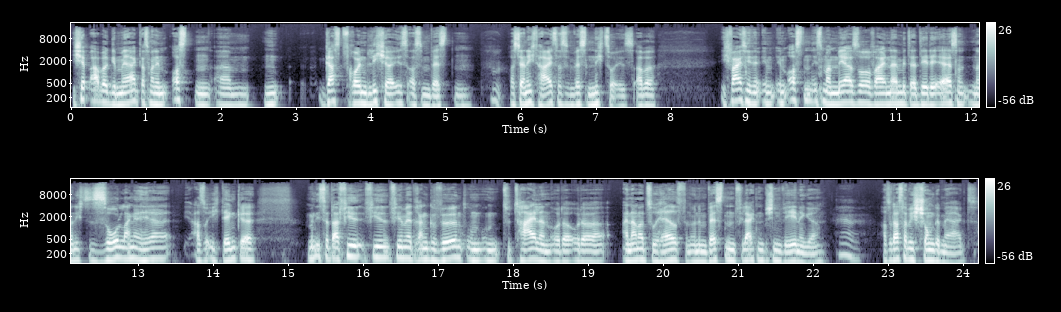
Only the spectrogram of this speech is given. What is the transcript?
Ich habe aber gemerkt, dass man im Osten ähm, gastfreundlicher ist als im Westen. Hm. Was ja nicht heißt, dass es im Westen nicht so ist. Aber ich weiß nicht, im, im Osten ist man mehr so, weil ne, mit der DDR ist noch nicht so lange her. Also ich denke, man ist ja da viel, viel, viel mehr dran gewöhnt, um, um zu teilen oder, oder einander zu helfen. Und im Westen vielleicht ein bisschen weniger. Hm. Also das habe ich schon gemerkt.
